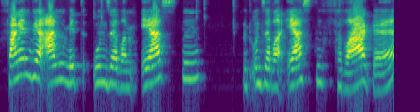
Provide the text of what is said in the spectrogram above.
Fangen wir an mit unserem ersten, mit unserer ersten Frage.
